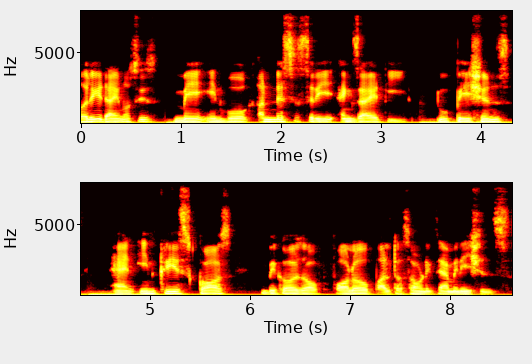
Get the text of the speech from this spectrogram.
early diagnosis may invoke unnecessary anxiety to patients and increase costs because of follow-up ultrasound examinations.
